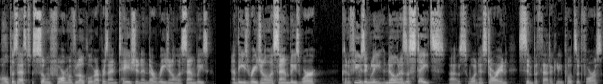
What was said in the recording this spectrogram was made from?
all possessed some form of local representation in their regional assemblies, and these regional assemblies were, confusingly, known as estates, as one historian sympathetically puts it for us.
